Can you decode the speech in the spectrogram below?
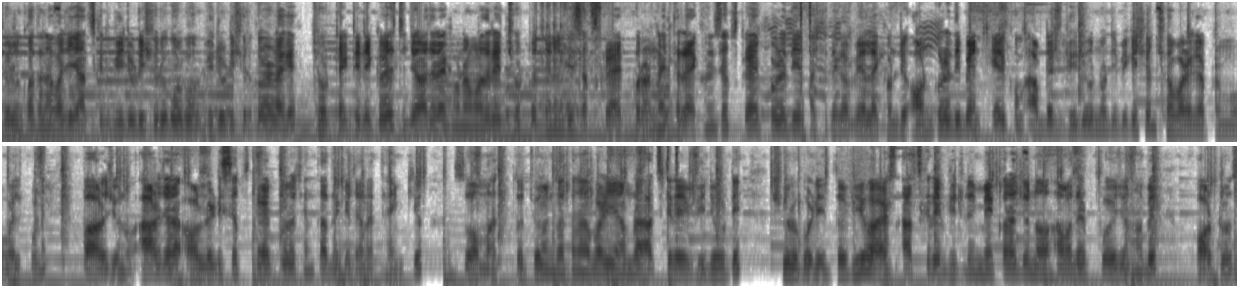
চলুন কথা না বাজিয়ে আজকের ভিডিওটি শুরু করব। ভিডিওটি শুরু করার আগে ছোট্ট একটি রিকোয়েস্ট যারা যারা এখন আমাদের এই ছোট্ট চ্যানেলটি সাবস্ক্রাইব করার নাই, তারা এখনই সাবস্ক্রাইব করে দিয়ে পাশে থাকা বেল আইকনটি অন করে দিবেন। এরকম আপডেট ভিডিও নোটিফিকেশন সবার আগে আপনার মোবাইল ফোনে পাওয়ার জন্য। আর যারা অলরেডি সাবস্ক্রাইব করেছেন, তাদেরকে জানাই থ্যাংক ইউ সো মাচ তো চলুন কথা না বাড়িয়ে আমরা আজকের এই ভিডিওটি শুরু করি। তো ভিউয়ার্স আজকের এই ভিডিওটি মেক করার জন্য আমাদের প্রয়োজন হবে ফটোস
